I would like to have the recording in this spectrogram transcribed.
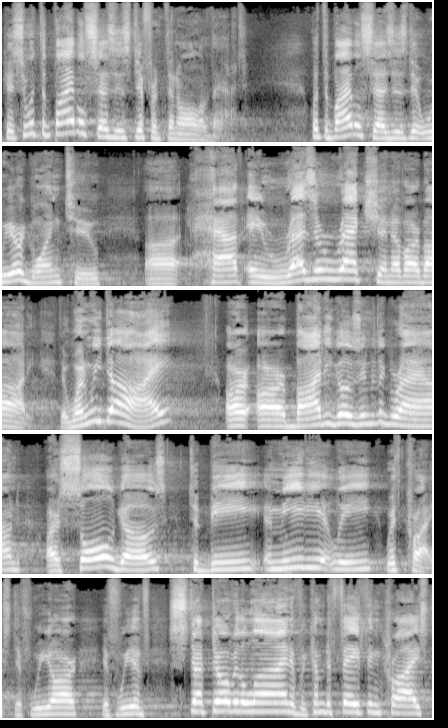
Okay, so what the Bible says is different than all of that. What the Bible says is that we are going to uh, have a resurrection of our body. That when we die, our, our body goes into the ground, our soul goes to be immediately with Christ. If we are, if we have stepped over the line, if we come to faith in Christ,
